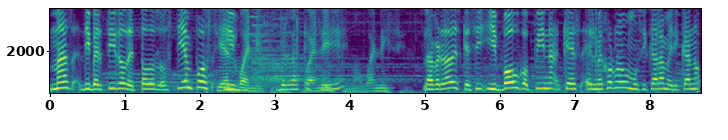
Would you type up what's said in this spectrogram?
más divertido de todos los tiempos. Sí, es y, buenísimo. ¿Verdad que sí? buenísimo, buenísimo. La verdad es que sí. Y Vogue opina que es el mejor nuevo musical americano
